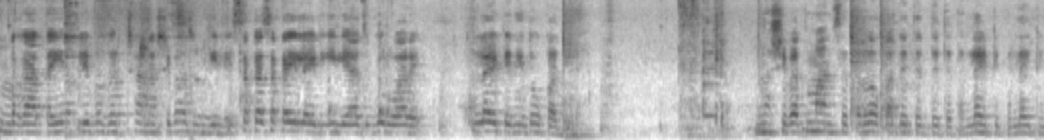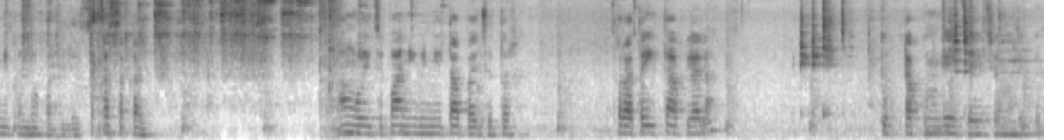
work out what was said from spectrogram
बघा आता ही आपली भगर छान अशी भाजून गेली. सकाळ सकाळी लाइट गेली आज गुरुवार आहे. लाईटीने धोका दिला नशिबात माणसं तर धोका देतात देतात. लाईटी पण लाईटीने पण धोका दिला सकाळ सकाळी. आंघोळीचं पाणी बिणी तापायचं तर. तर आता इथं आपल्याला तूप टाकून घ्यायचं याच्यामध्ये पण.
